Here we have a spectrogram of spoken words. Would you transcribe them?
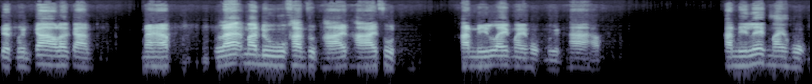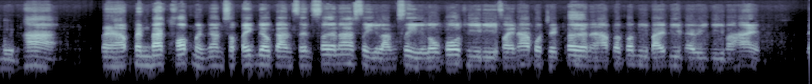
เจ็ดหมื่นเก้าแล้วกันนะครับ และมาดูคันสุดท้ายท้ายสุด คันนี้เลขไม่หกหมื่นห้าครับ คันนี้เลขไม่หกหมื่นห้านะครับ เป็นแบ็คท็อปเหมือนกัน สเปคเดียวกัน เซนเซอร์หน้าสี่หลังสี่โลโก้ TD ไฟหน้าโปรเจคเตอร์นะครับ แล้วก็มีไบบีม LED มาให้เด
